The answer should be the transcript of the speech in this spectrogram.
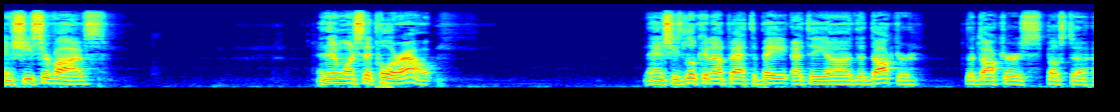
And she survives. And then once they pull her out, and she's looking up at the ba- at the uh, the doctor, the doctor is supposed to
